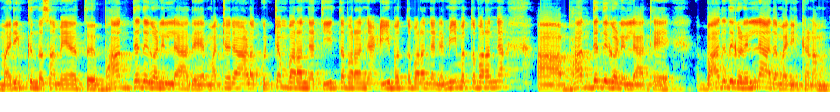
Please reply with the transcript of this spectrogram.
മരിക്കുന്ന സമയത്ത് ബാധ്യതകളില്ലാതെ മറ്റൊരാളെ കുറ്റം പറഞ്ഞ ചീത്ത പറഞ്ഞ ഈബത്ത് പറഞ്ഞ നമീമത്ത് പറഞ്ഞ ബാധ്യതകളില്ലാതെ ബാധ്യതകളില്ലാതെ മരിക്കണം.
